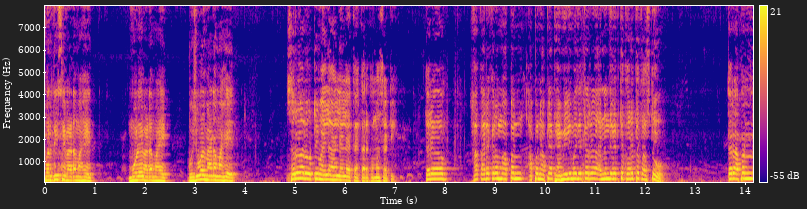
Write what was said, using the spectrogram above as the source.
परदेशी मॅडम आहेत मुळे मॅडम आहेत भुजबळ मॅडम आहेत. सर्व रोटरी महिला आलेल्या आहेत कार्यक्रमासाठी. तर हा कार्यक्रम आपण आपण आपल्या फॅमिलीमध्ये तर आनंद व्यक्त करतच असतो. तर आपण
